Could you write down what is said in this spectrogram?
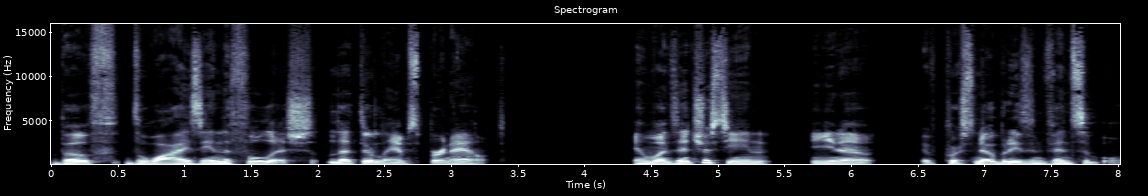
both the wise and the foolish let their lamps burn out. And what's interesting, you know, of course, nobody's invincible.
